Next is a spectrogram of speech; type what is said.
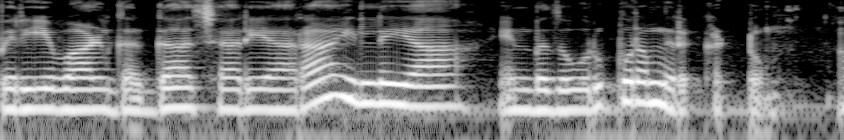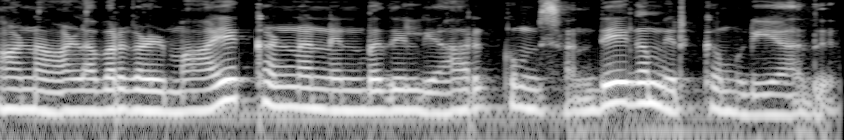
பெரியவாள் கர்காச்சாரியாரா இல்லையா? என்பது ஒரு புறம் இருக்கட்டும். ஆனால் அவர்கள் மாயக்கண்ணன் என்பதில் யாருக்கும் சந்தேகம் இருக்க முடியாது.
